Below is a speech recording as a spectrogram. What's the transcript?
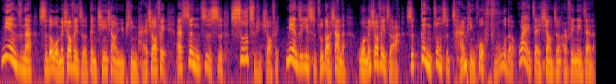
面子呢，使得我们消费者更倾向于品牌消费，哎，甚至是奢侈品消费。面子意识主导下呢，我们消费者啊是更重视产品或服务的外在象征，而非内在的。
